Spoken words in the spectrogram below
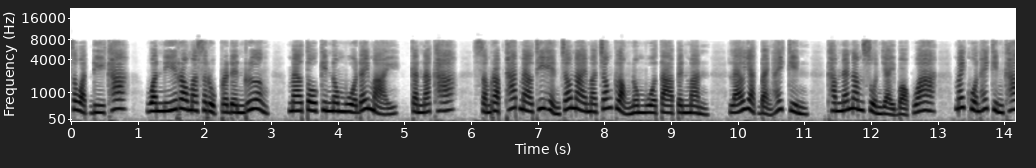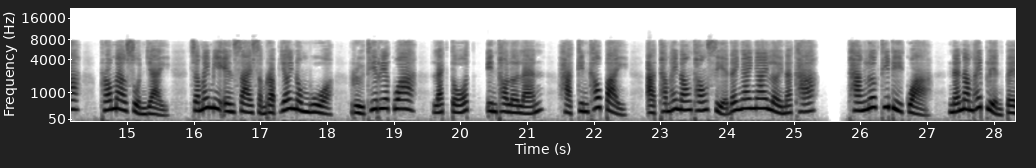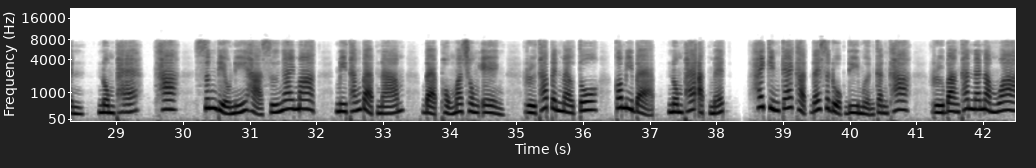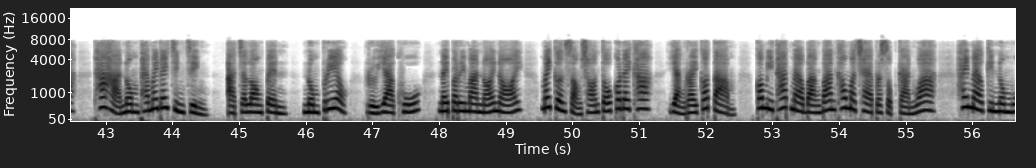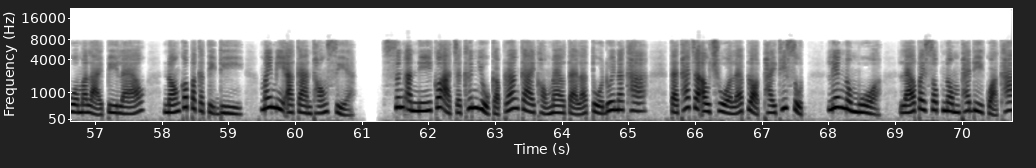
สวัสดีค่ะ วันนี้เรามาสรุปประเด็นเรื่อง แมวโตกินนมวัวได้ไหม กันนะคะสำหรับทาสแมวที่เห็นเจ้านายมาจ้องกล่องนมวัวตาเป็นมัน แล้วอยากแบ่งให้กินคำแนะนำส่วนใหญ่บอกว่า ไม่ควรให้กินค่ะ เพราะแมวส่วนใหญ่ จะไม่มีเอนไซม์สำหรับย่อยนมวัว หรือที่เรียกว่า lactose intolerant หากกินเข้าไป อาจทำให้น้องท้องเสียได้ง่าย ๆ เลยนะคะ ทางเลือกที่ดีกว่า แนะนำให้เปลี่ยนเป็น นมแพะ ค่ะ ซึ่งเดี๋ยวนี้หาซื้อง่ายมาก มีทั้งแบบน้ำ แบบผงมาชงเอง หรือถ้าเป็นแมวโตก็มีแบบนมแพะอัดเม็ด ให้กินแก้ขัดได้สะดวกดีเหมือนกันค่ะ หรือบางท่านแนะนำว่า ถ้าหานมแพะไม่ได้จริง ๆ อาจจะลองเป็นนมเปรี้ยว หรือยาคูในปริมาณน้อยๆ ไม่เกินสองช้อนโต๊ะก็ได้ค่ะ อย่างไรก็ตาม ก็มีทาสแมวบางบ้านเข้ามาแชร์ประสบการณ์ว่า ให้แมวกินนมวัวมาหลายปีแล้ว น้องก็ปกติดี ไม่มีอาการท้องเสีย ซึ่งอันนี้ก็อาจจะขึ้นอยู่กับร่างกายของแมวแต่ละตัวด้วยนะคะ แต่ถ้าจะเอาชัวร์และปลอดภัยที่สุด เลี่ยงนมวัว แล้วไปซบนมแพะดีกว่าค่ะ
